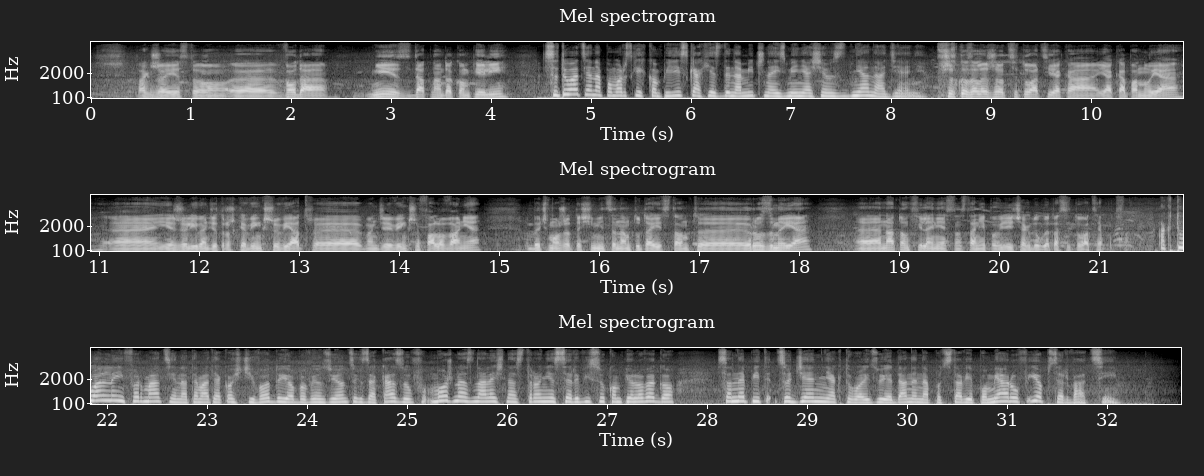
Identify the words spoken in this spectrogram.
Także jest to e, woda nie jest zdatna do kąpieli. Sytuacja na pomorskich kąpieliskach jest dynamiczna i zmienia się z dnia na dzień. Wszystko zależy od sytuacji, jaka, jaka panuje. E, Jeżeli będzie troszkę większy wiatr, e, będzie większe falowanie, być może te sinice nam tutaj stąd e, rozmyje. Na tą chwilę nie jestem w stanie powiedzieć, jak długo ta sytuacja potrwa. Aktualne informacje na temat jakości wody i obowiązujących zakazów można znaleźć na stronie serwisu kąpielowego. Sanepid codziennie aktualizuje dane na podstawie pomiarów i obserwacji.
